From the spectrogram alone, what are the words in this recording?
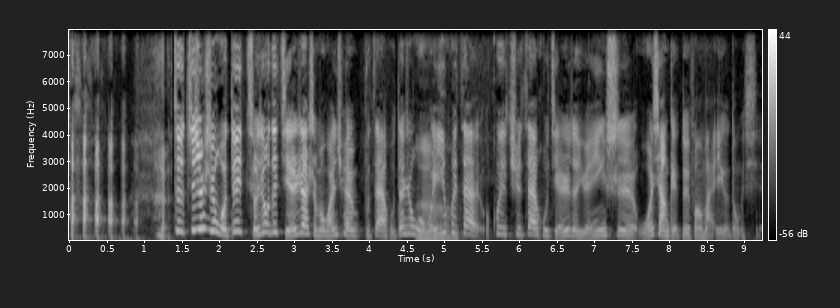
这这就是我对，首先我对节日啊什么完全不在乎，但是我唯一嗯会在、会去在乎节日的原因是，我想给对方买一个东西，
